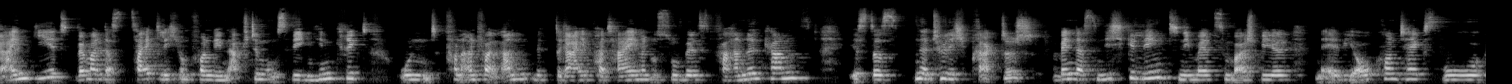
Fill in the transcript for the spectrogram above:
reingeht, wenn man das zeitlich und von den Abstimmungswegen hinkriegt und von Anfang an mit drei Parteien, wenn du es so willst, verhandeln kannst, ist das natürlich praktisch. Wenn das nicht gelingt, nehmen wir jetzt zum Beispiel einen LBO-Kontext, wo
